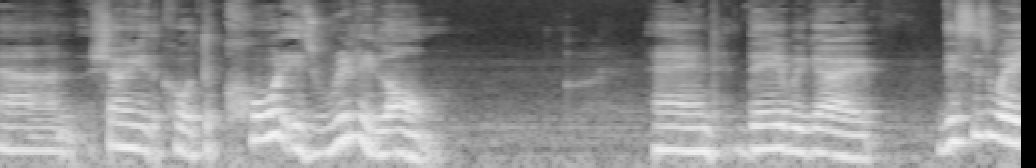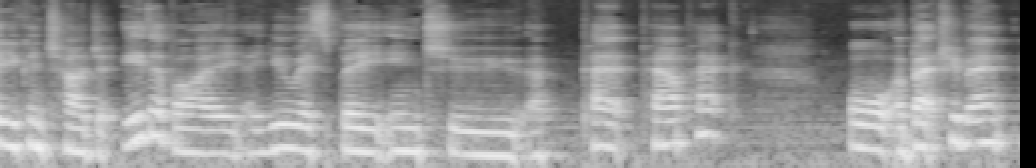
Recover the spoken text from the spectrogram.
and showing you the cord. The cord is really long and there we go. This is where you can charge it either by a USB into a power pack or a battery bank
